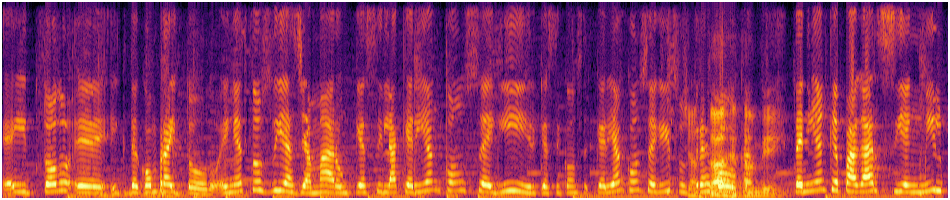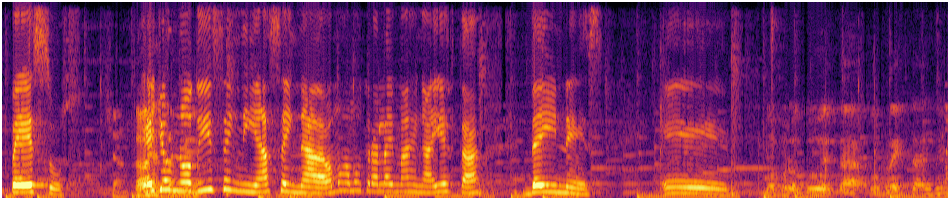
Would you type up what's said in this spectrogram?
eh, y todo eh, y de compra y todo. En estos días llamaron que si la querían conseguir, que si querían conseguir sus tres bocas, también. tenían que pagar 100 mil pesos. Chantaje Ellos no dicen ni hacen nada. Vamos a mostrar la imagen, ahí está, de Inés. Eh, No, pero tú estás correcta, Inés.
